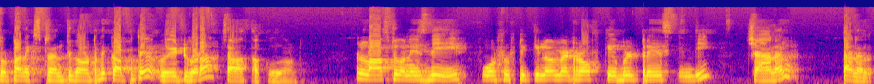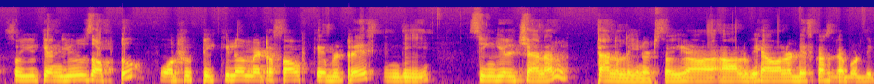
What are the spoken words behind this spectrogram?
చుట్టానికి స్ట్రెంత్గా ఉంటుంది కాకపోతే వెయిట్ కూడా చాలా తక్కువగా ఉంటుంది. And last one is the four fifty kilometer of cable trays in the channel tunnel so you can use up to four fifty kilometers of cable trays in the single channel tunnel unit. So you have all we have already discussed about the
